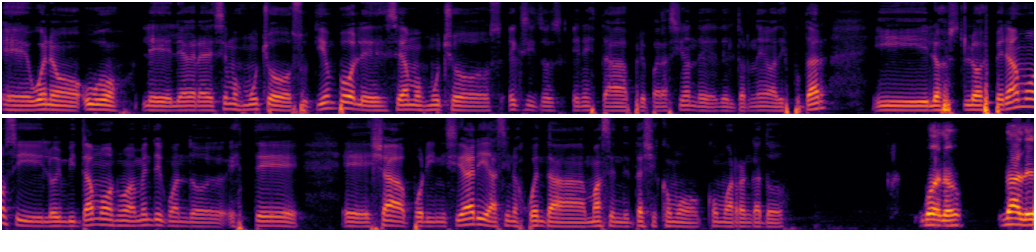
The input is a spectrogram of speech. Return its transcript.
Eh, bueno, Hugo, le, le agradecemos mucho su tiempo, le deseamos muchos éxitos en esta preparación de- del torneo a disputar y los- lo esperamos y lo invitamos nuevamente cuando esté eh, ya por iniciar y así nos cuenta más en detalles cómo, cómo arranca todo. Bueno, dale,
